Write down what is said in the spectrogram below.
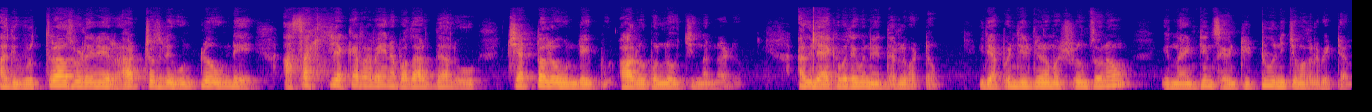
అది వృత్రాసుడనే రాక్షసుడి ఒంట్లో ఉండే అసహ్యకరమైన పదార్థాలు చెట్టలో ఉండే ఆ రూపంలో వచ్చిందన్నాడు. అవి లేకపోతే ఏమో నిద్రలు పట్టాం ఇది ఎప్పటి నుంచి తింటున్నాం మష్రూమ్స్ అనం ఇది నైన్టీన్ సెవెంటీ టూ నుంచి మొదలుపెట్టాం.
